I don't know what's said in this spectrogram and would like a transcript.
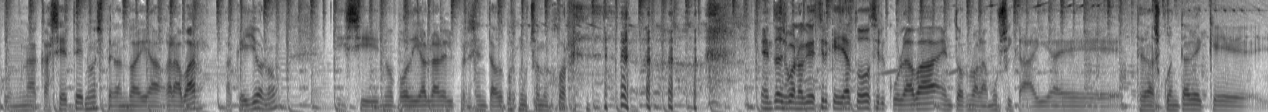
con una casete, ¿no? Esperando ahí a grabar aquello, ¿no? Y si no podía hablar el presentador, pues mucho mejor. Entonces, bueno, quiero decir que ya todo circulaba en torno a la música. Ahí eh, te das cuenta de que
